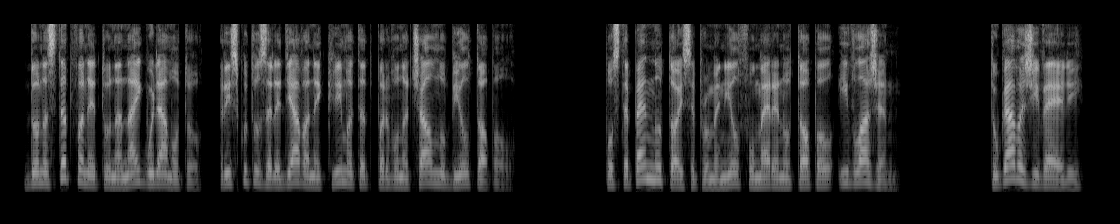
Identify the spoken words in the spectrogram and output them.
До настъпването на най-голямото, риското заледяване климатът първоначално бил топъл. Постепенно той се променил в умерено топъл и влажен. Тогава живеели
